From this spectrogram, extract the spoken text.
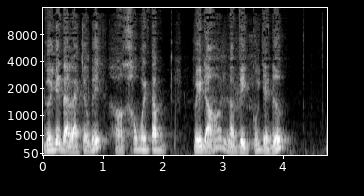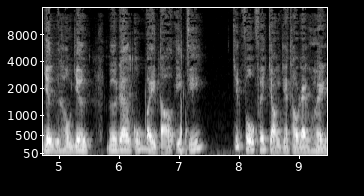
Người dân Đà Lạt cho biết họ không quan tâm vì đó là việc của nhà nước. Nhưng hầu như người nào cũng bày tỏ ý kiến chính phủ phải chọn nhà thầu đàng hoàng,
